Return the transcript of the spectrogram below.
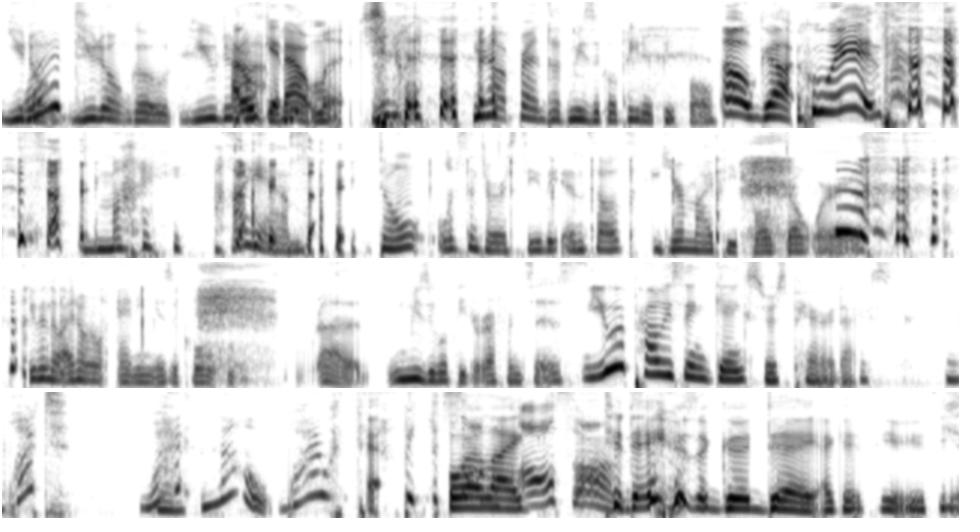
You What? don't. You don't go. You do. I don't not- get you- out much. You're not friends with musical theater people. oh God, who is? sorry. My, I am. Sorry. Don't listen to her. See the insults. You're my people. Don't worry. Even though I don't know any musical, uh, musical theater references. You would probably sing "Gangster's Paradise." What? What? Yeah. No. Why would eh, that be the song? Or song like, all songs? Today is a good day. I get to hear you You,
